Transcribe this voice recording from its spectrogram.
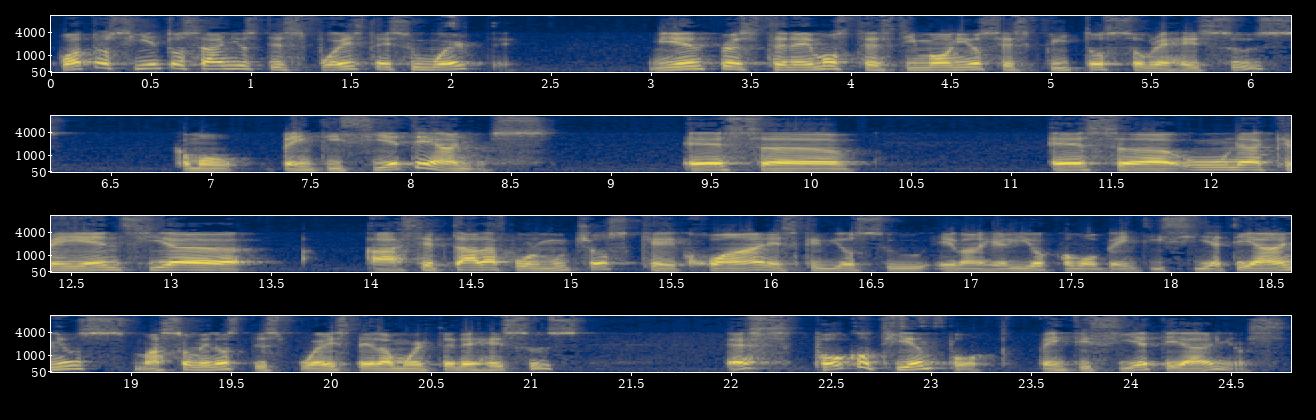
400 años después de su muerte. Mientras tenemos testimonios escritos sobre Jesús como 27 años. Es, uh, es uh, una creencia aceptada por muchos que Juan escribió su evangelio como 27 años, más o menos después de la muerte de Jesús. Es poco tiempo 27 años,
